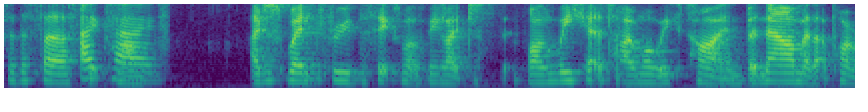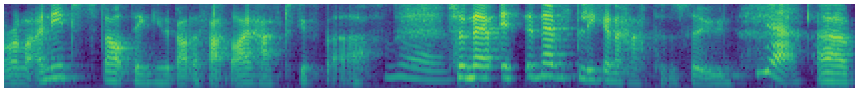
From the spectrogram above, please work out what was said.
for the first six Okay. months. I just went through the six months being like just one week at a time, one week at a time. But now I'm at that point where I'm like, I need to start thinking about the fact that I have to give birth. Yeah. So ne- it's inevitably going to happen soon Yeah. um,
